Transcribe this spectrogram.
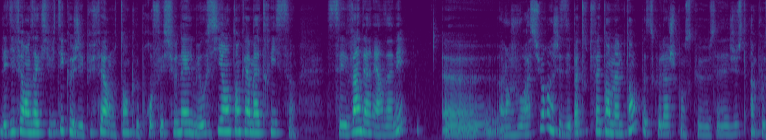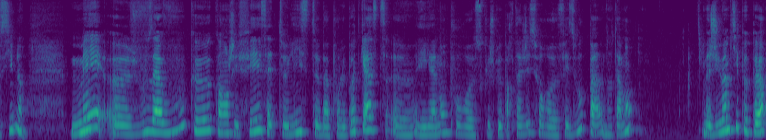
les différentes activités que j'ai pu faire en tant que professionnelle, mais aussi en tant qu'amatrice ces 20 dernières années. Euh, alors je vous rassure, hein, je ne les ai pas toutes faites en même temps, parce que là je pense que c'est juste impossible. Mais euh, je vous avoue que quand j'ai fait cette liste bah, pour le podcast et également pour ce que je peux partager sur Facebook notamment, bah, j'ai eu un petit peu peur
